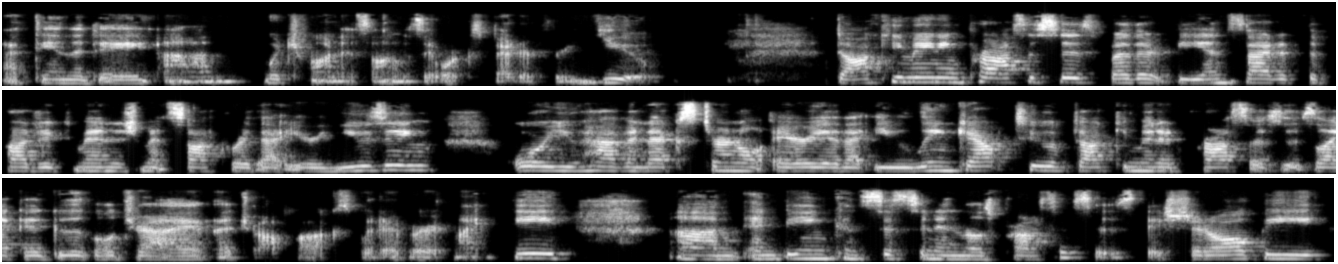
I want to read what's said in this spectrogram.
at the end of the day um, which one, as long as it works better for you documenting processes, whether it be inside of the project management software that you're using, or you have an external area that you link out to of documented processes like a Google Drive, a Dropbox, whatever it might be, um, and being consistent in those processes. They should all be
